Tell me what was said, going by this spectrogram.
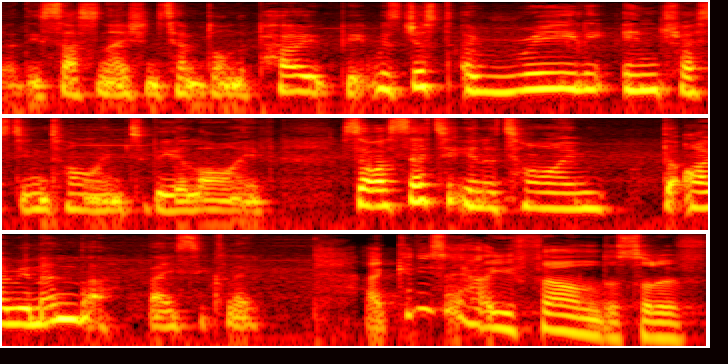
uh, the assassination attempt on the Pope. It was just a really interesting time to be alive. So I set it in a time that I remember, basically. Uh, can you say how you found the sort of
